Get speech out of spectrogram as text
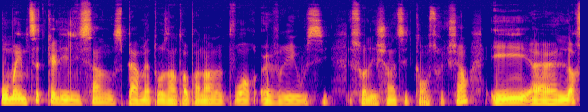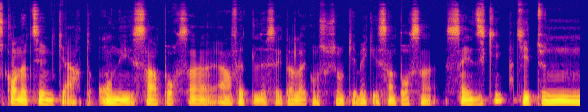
au même titre que les licences permettent aux entrepreneurs de pouvoir œuvrer aussi sur les chantiers de construction. Et euh, lorsqu'on obtient une carte, on est 100%, en fait, le secteur de la construction au Québec est 100% syndiqué, qui est une,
